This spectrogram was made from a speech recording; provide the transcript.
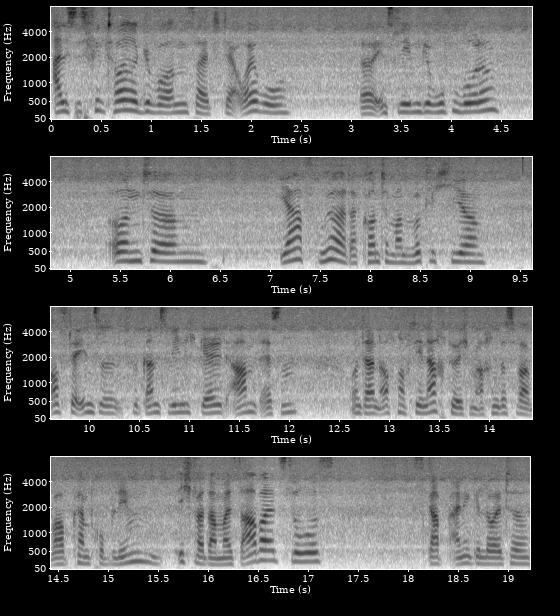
Alles ist viel teurer geworden, seit der Euro äh, ins Leben gerufen wurde. Und ähm, ja, früher, da konnte man wirklich hier auf der Insel für ganz wenig Geld Abendessen und dann auch noch die Nacht durchmachen. Das war überhaupt kein Problem. Ich war damals arbeitslos. Es gab einige Leute,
